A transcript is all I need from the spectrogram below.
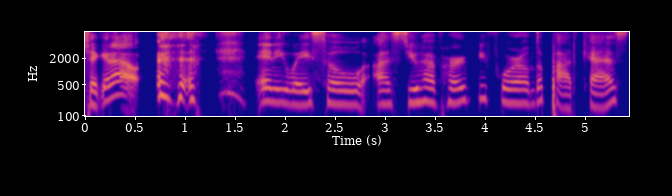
check it out anyway so as you have heard before on the podcast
